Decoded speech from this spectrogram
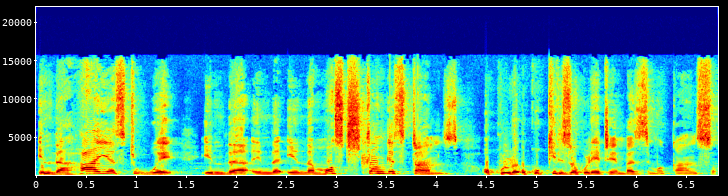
in the highest way in the, in the, in the most strongest terms okukkiriza okuleeta embazzi mu kanso.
